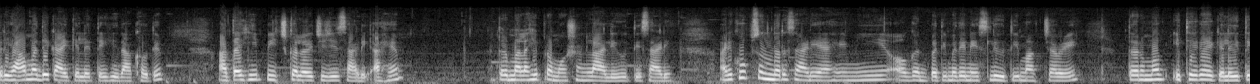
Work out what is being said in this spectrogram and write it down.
तर ह्यामध्ये काय केलं तेही दाखवते. आता ही पीच कलरची जी साडी आहे तर मला ही प्रमोशनला आली होती साडी. आणि खूप सुंदर साडी आहे. मी गणपतीमध्ये नेसली होती मागच्या वेळी. तर मग इथे काय केलं इथे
